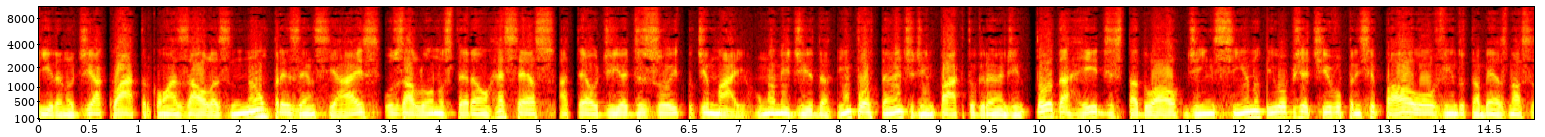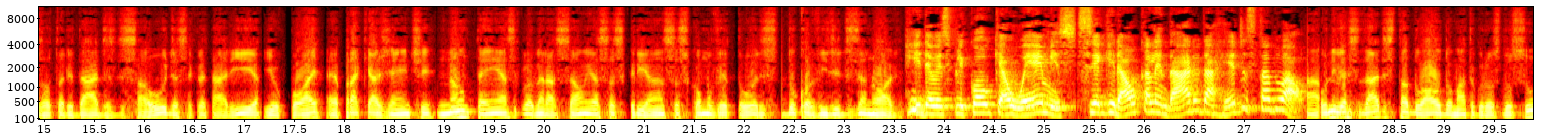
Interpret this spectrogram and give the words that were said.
expira no dia 4 com as aulas não presenciais, os alunos terão recesso até o dia 18 de maio. Uma medida importante de impacto grande em toda a rede estadual de ensino e o objetivo principal, ouvindo também as nossas autoridades de saúde, a secretaria e o COI, é para que a gente não tenha essa aglomeração e essas crianças como vetores do Covid-19. Riedel explicou que a UEMS seguirá o calendário da rede estadual. A Universidade Estadual do Mato Grosso do Sul,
